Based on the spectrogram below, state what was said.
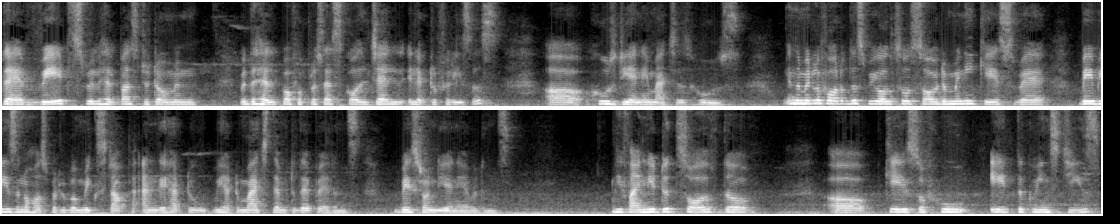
their weights will help us determine with the help of a process called gel electrophoresis uh, whose DNA matches whose. In the middle of all of this, we also solved a mini case where babies in a hospital were mixed up and they had to we had to match them to their parents based on DNA evidence we finally did solve the uh, case of who ate the queen's cheese.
